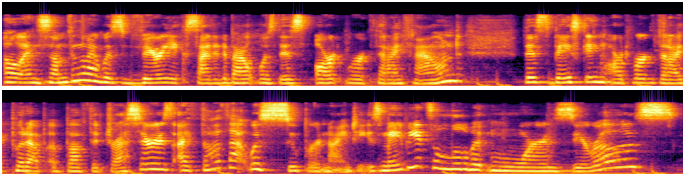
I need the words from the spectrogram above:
Oh, and something that I was very excited about was this artwork that I found. This base game artwork that I put up above the dressers. I thought that was super 90s. Maybe it's a little bit more zeros,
